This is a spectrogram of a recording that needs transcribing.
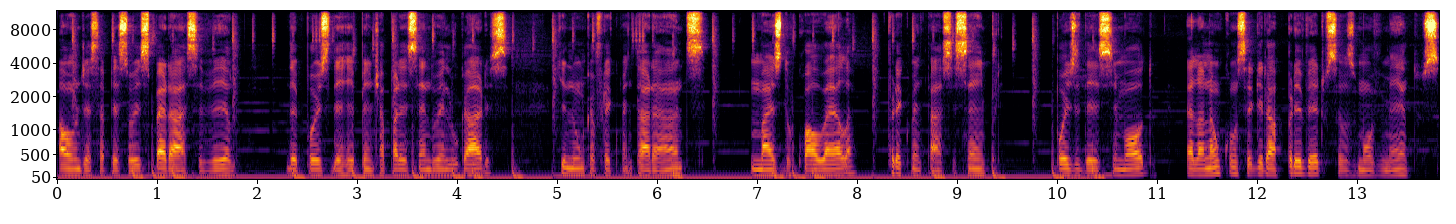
aonde essa pessoa esperasse vê-lo, depois de repente aparecendo em lugares que nunca frequentara antes, mas do qual ela frequentasse sempre, pois desse modo ela não conseguirá prever os seus movimentos,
